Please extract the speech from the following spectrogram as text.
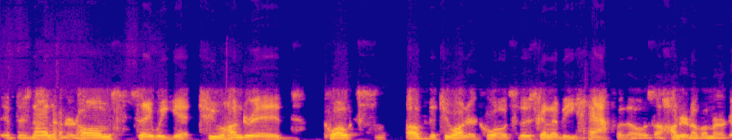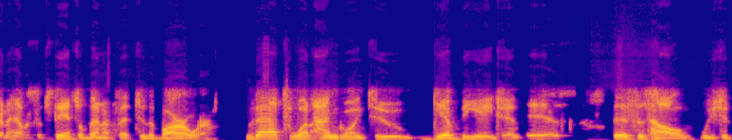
if there's 900 homes, say we get 200 quotes. Of the 200 quotes, there's going to be half of those, 100 of them are going to have a substantial benefit to the borrower. That's what I'm going to give the agent is this is how we should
